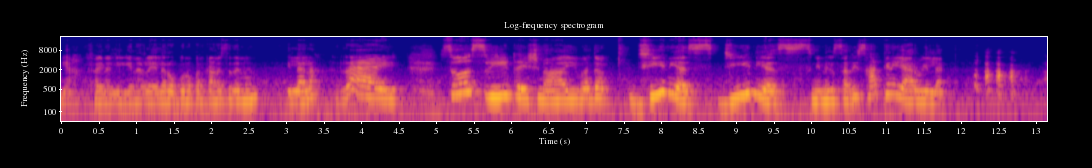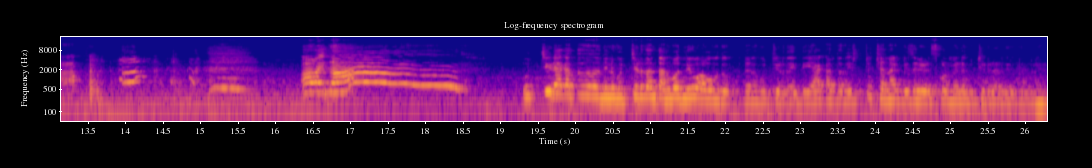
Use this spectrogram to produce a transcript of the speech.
ಯಾ ಫೈನಲಿ ಏನಾರಲ್ಲ ಎಲ್ಲರೂ ಓಪನ್ ಓಪನ್ ಕಾಣಿಸ್ತದೆ ಕಾಣಿಸ್ತದೇನು ಇಲ್ಲ ಅಲ್ಲ ರೈಟ್ ಸೊ ಸ್ವೀಟ್ ರೇಷ್ಮಾ ಇವರ್ ದ ಜೀನಿಯಸ್ ಜೀನಿಯಸ್ ನಿನಗೆ ಸರಿ ಸಾಟಿನೇ ಯಾರೂ ಇಲ್ಲ. Oh! ಹುಚ್ಚಿಡ್ಯಾಗತ್ತದ ನಿನಗೆ ಹುಚ್ಚಿಡ್ದಂತ ಅನ್ಬೋದು ನೀವು? ಹೌದು, ನನಗೆ ಹುಚ್ಚಿಡ್ದೈತಿ. ಯಾಕಂತಂದ್ರೆ ಇಷ್ಟು ಚೆನ್ನಾಗಿ ಡಿಸೈನ್ ಇಳಿಸ್ಕೊಂಡ್ಮೇಲೆ ಹುಚ್ಚಿಡ್ದಾರ್ದಿರ್ತದೆ ನೀವು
